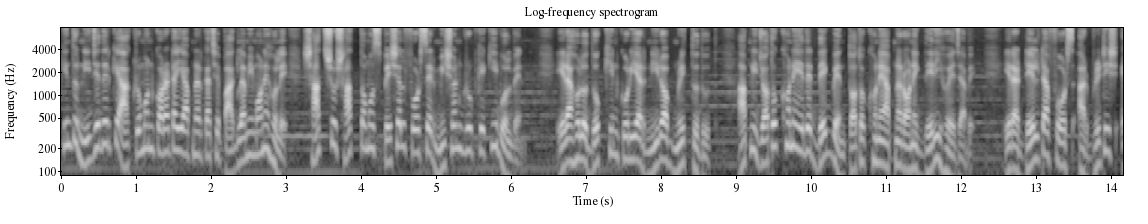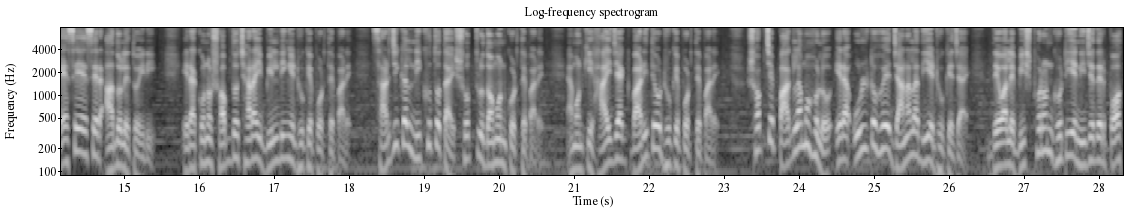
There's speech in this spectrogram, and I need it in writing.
কিন্তু নিজেদেরকে আক্রমণ করাটাই আপনার কাছে পাগলামি মনে হলে সাতশো সাততম স্পেশাল ফোর্সের মিশন গ্রুপকে কি বলবেন? এরা হলো দক্ষিণ কোরিয়ার নীরব মৃত্যুদূত। আপনি যতক্ষণে এদের দেখবেন, ততক্ষণে আপনার অনেক দেরি হয়ে যাবে। এরা ডেল্টা ফোর্স আর ব্রিটিশ এসএএস এর আদলে তৈরি। এরা কোনো শব্দ ছাড়াই বিল্ডিংয়ে ঢুকে পড়তে পারে। সার্জিক্যাল নিখুঁততায় শত্রু দমন করতে পারে। এমনকি হাইজ্যাক বাড়িতেও ঢুকে পড়তে পারে। সবচেয়ে পাগলামো হলো এরা উল্টো হয়ে জানালা দিয়ে ঢুকে যায়, দেওয়ালে বিস্ফোরণ ঘটিয়ে নিজেদের পথ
